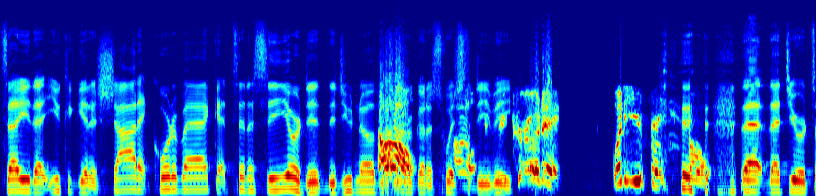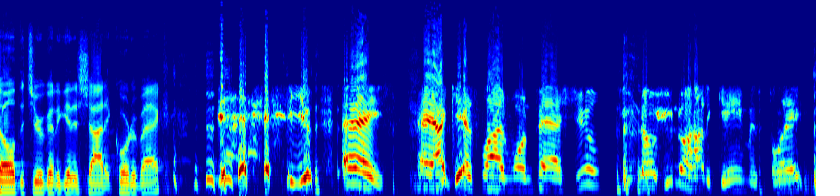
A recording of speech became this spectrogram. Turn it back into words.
tell you that you could get a shot at quarterback at Tennessee, or did did you know that oh, you were oh, going to switch oh, to DB? Recruiting. What do you think? Oh. that that you were told that you were going to get a shot at quarterback? you, hey, hey, I can't slide one past you. You know, you know how the game is played.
